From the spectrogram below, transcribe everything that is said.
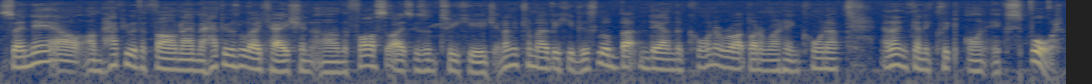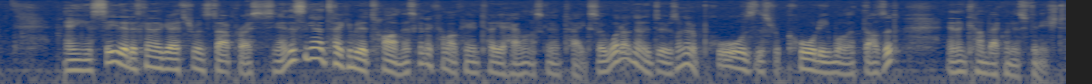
so now I'm happy with the file name, I'm happy with the location, uh, the file size isn't too huge, and I'm going to come over here to this little button down the corner, right bottom right hand corner, and I'm going to click on export. And you can see that it's going to go through and start processing. Now this is going to take a bit of time. It's going to come up here and tell you how long it's going to take. So what I'm going to do is I'm going to pause this recording while it does it, and then come back when it's finished.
